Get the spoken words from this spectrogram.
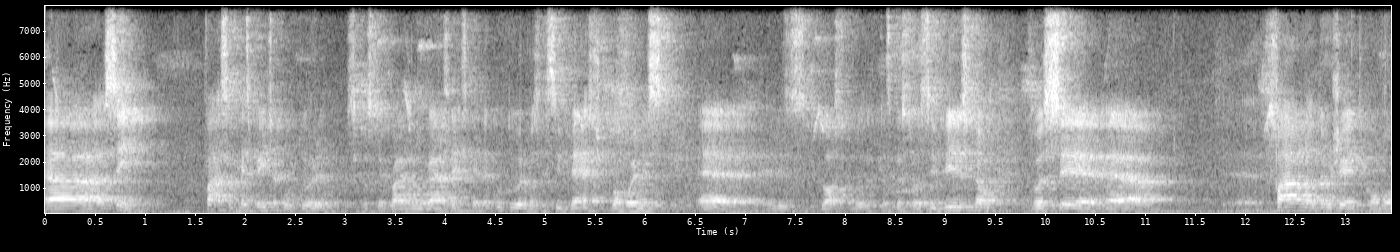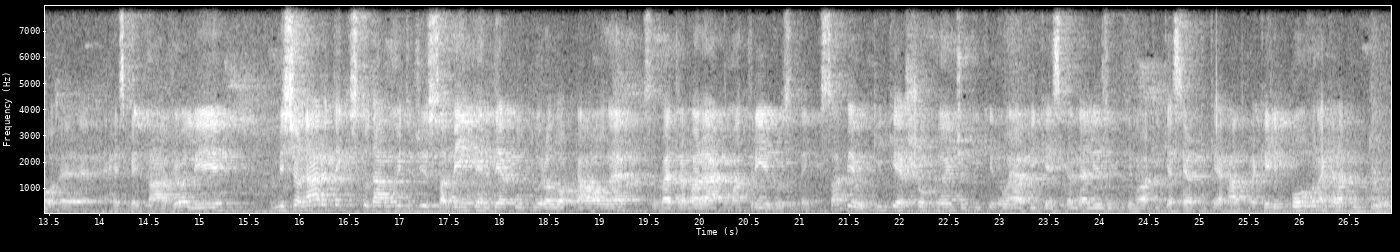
Ah, sim, faça, respeite a cultura. Se você vai a um lugar, você respeita a cultura, você se veste como eles, é, eles gostam que as pessoas se vistam, você é, fala de um jeito como é respeitável ali, O missionário tem que estudar muito disso, saber entender a cultura local, né? Você vai trabalhar com uma tribo, você tem que saber o que, é chocante, o que, não é, o que, é escandalismo, o que não é, o que, é certo, o que é errado para aquele povo naquela cultura.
